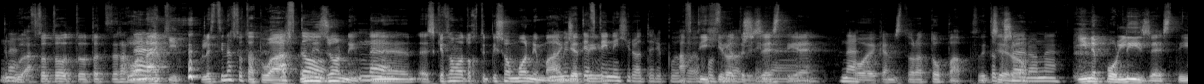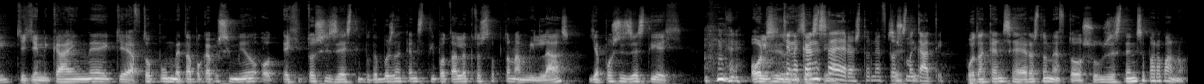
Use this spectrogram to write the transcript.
Ναι. Που Αυτό το, το, το τετραγωνάκι. Που λες, τι είναι αυτό το τατουάζ, Αυτό, δεν είναι ζώνη. ναι. Είναι- ε, σκέφτομαι να το χτυπήσω μόνιμα. Νομίζω γιατί ότι αυτή είναι η χειρότερη που έχω Αυτή η χειρότερη βιώσει, ζέστη, ναι. ε. Ναι. Ω, έκανες τώρα top-up. Δεν Το ξέρω. ξέρω, ναι. Είναι πολύ ζέστη και γενικά είναι και αυτό που μετά από κάποιο σημείο ο- έχει τόση ζέστη που δεν μπορείς να κάνεις τίποτα άλλο εκτός από το να μιλάς για πόση ζέστη έχει. Όλη Ναι. Και να κάνεις αέρα στον εαυτό σου με Ζέστη. κάτι. Που όταν κάνεις αέρα στον εαυτό σου, ζεσταίνεσαι παραπάνω.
